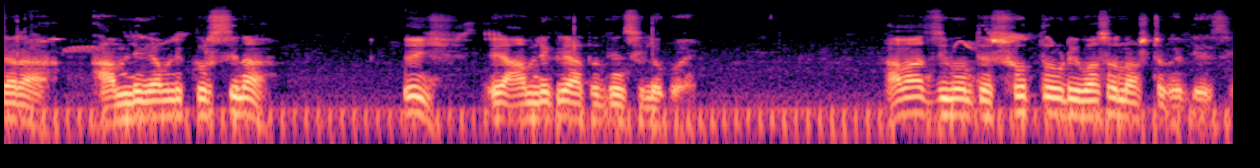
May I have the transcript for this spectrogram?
যারা আমলিগ আমলিগ করছি না, এই এই আমলিগরে এতদিন ছিল কই? আমার জীবনতে সত্তরটি বছর নষ্ট করে দিয়েছে,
